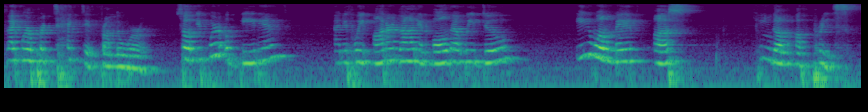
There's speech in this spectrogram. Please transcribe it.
It's like we're protected from the world. So if we're obedient and if we honor God in all that we do, He will make us kingdom of priests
